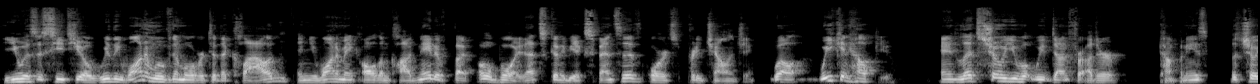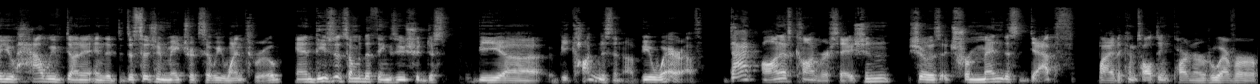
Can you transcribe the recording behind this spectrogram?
You as a CTO really want to move them over to the cloud and you want to make all them cloud native, but oh boy, that's going to be expensive or it's pretty challenging. Well, we can help you. And let's show you what we've done for other companies. Let's show you how we've done it in the decision matrix that we went through. And these are some of the things you should just be uh, be cognizant of, be aware of. That honest conversation shows a tremendous depth by the consulting partner, whoever,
